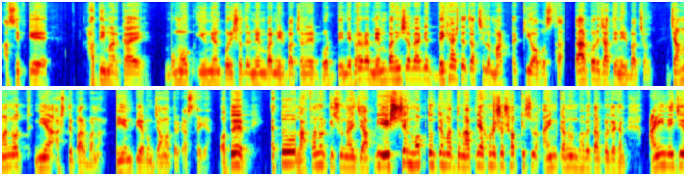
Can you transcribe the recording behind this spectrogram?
আসিফকে হাতি মার্কায় অমুক ইউনিয়ন পরিষদের মেম্বার নির্বাচনে ভোট দিন এভাবে ওরা মেম্বার হিসাবে আগে দেখে আসতে চাচ্ছিল মাঠটা কি অবস্থা, তারপরে জাতীয় নির্বাচন। জামানত নিয়ে আসতে পারবা না বিএনপি এবং জামাতের কাছ থেকে। অতএব এত লাফানোর কিছু নাই যে আপনি এসছেন মপতন্ত্রের মাধ্যমে, আপনি এখন এসে সবকিছু আইন কানুন ভাবে তারপরে দেখেন। আইন এই যে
